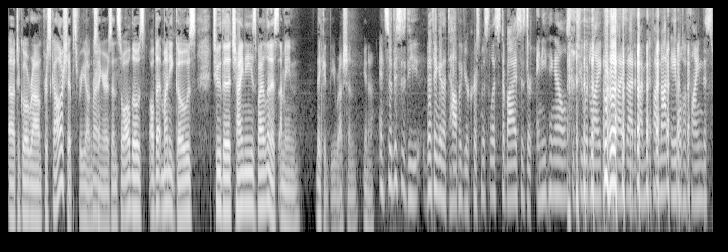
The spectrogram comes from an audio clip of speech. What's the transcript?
uh, to go around for scholarships for young Right. singers, and so all those all that money goes to the Chinese violinists. I mean, they could be Russian, you know. And so this is the the thing at the top of your Christmas list, Tobias. Is there anything else that you would like besides that? If I'm if I'm not able to find this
